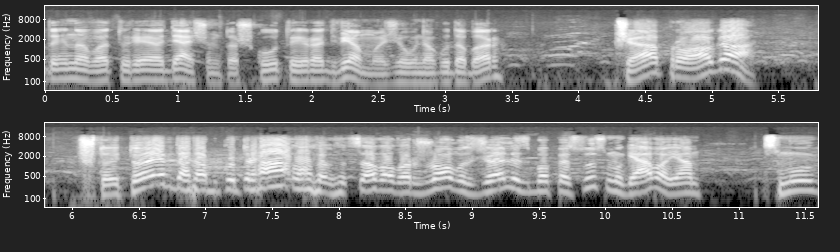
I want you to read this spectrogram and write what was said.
Dainava turėjo 10 taškų, tai yra 2 mažiau negu dabar. Čia proga. Štai taip, dar apkutravo savo varžovus. Žalis buvo pesus, smūgiavo jam. Smūg...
